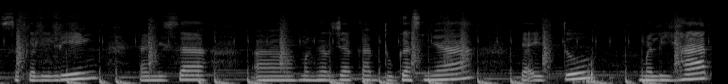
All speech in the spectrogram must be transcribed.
sekeliling dan bisa uh, mengerjakan tugasnya, yaitu melihat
